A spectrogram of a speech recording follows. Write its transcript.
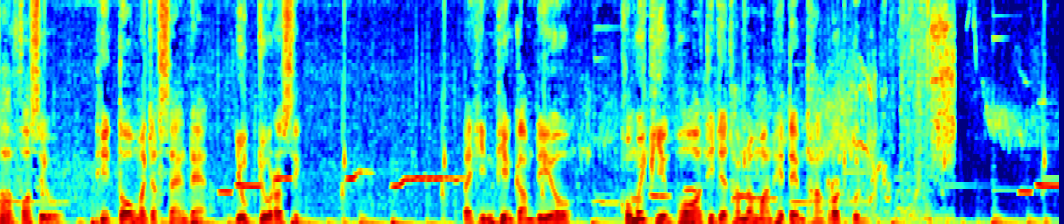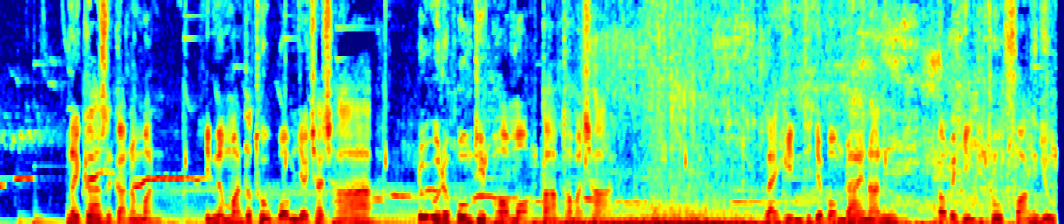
ซากฟอสซิล ที่โตมาจากแสงแดดยุคจูราสสิก แต่หินเพียงกำเดียว คงไม่เพียงพอที่จะทำน้ำมันให้เต็มถังรถคุณ ในการสกัดน้ำมัน หินน้ำมันต้องถูกบ่มอย่างช้าๆด้วยอุณหภูมิที่พอเหมาะตามธรรมชาติ และหินที่จะบ่มได้นั้น ต้องเป็นหินที่ถูกฝังอยู่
